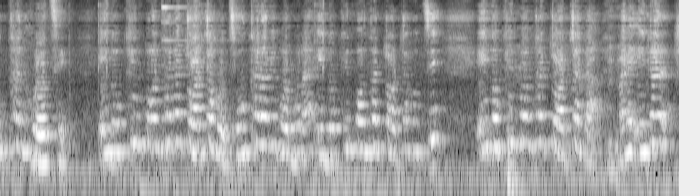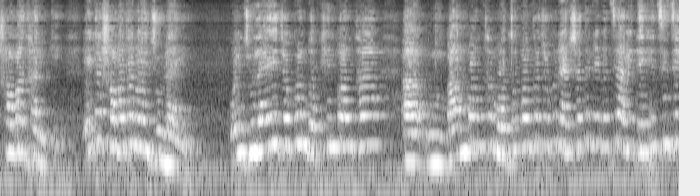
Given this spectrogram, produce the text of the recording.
উত্থান হয়েছে। এই দক্ষিণ পন্থাটার চর্চা হচ্ছে। উত্থান আমি বলব না, এই দক্ষিণ পন্থার চর্চা হচ্ছে। এই দক্ষিণ পন্থার চর্চাটা মানে এটার সমাধান কি? এটা সমাধান ওই জুলাই। ওই জুলাইয়ে যখন দক্ষিণপন্থা বামপন্থা মধ্যপন্থা যখন একসাথে নেমেছে, আমি দেখেছি যে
